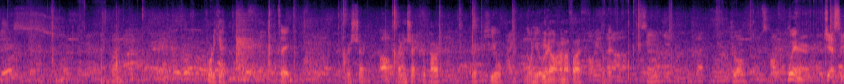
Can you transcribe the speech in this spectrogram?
This. 40k. Take. First check. Second check. Crit power. Heal. No heal, You right? don't. I'm at five. Okay. Draw. Winner, Jesse.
